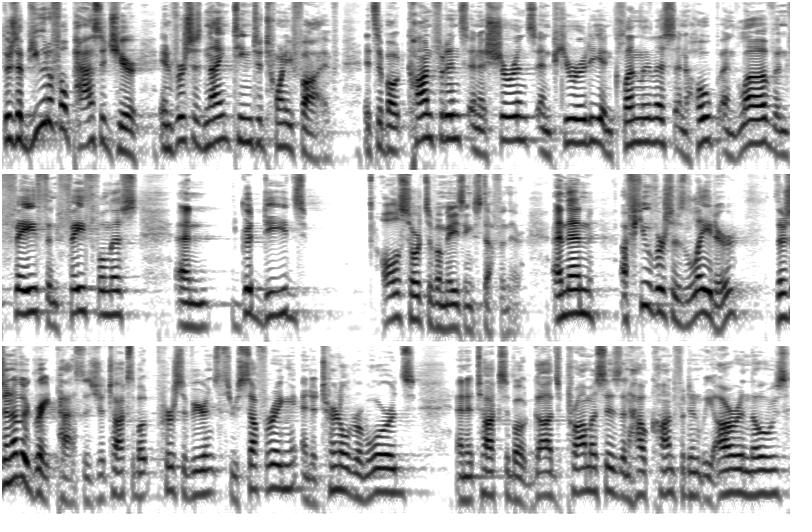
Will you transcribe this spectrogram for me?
there's a beautiful passage here in verses 19 to 25. It's about confidence and assurance and purity and cleanliness and hope and love and faith and faithfulness and good deeds. All sorts of amazing stuff in there. And then a few verses later, there's another great passage that talks about perseverance through suffering and eternal rewards, and it talks about God's promises and how confident we are in those.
